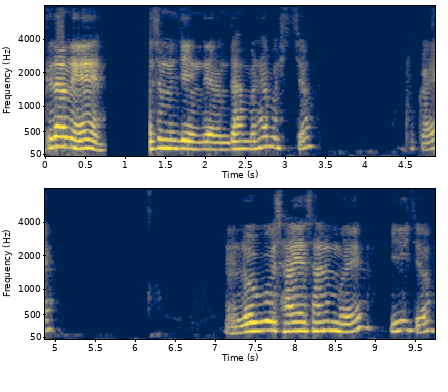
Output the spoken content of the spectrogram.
그 다음에 연습 문제인데 여러분들 한번 해보시죠. 볼까요? 네, 로그 4의 4는 뭐예요? 1이죠.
